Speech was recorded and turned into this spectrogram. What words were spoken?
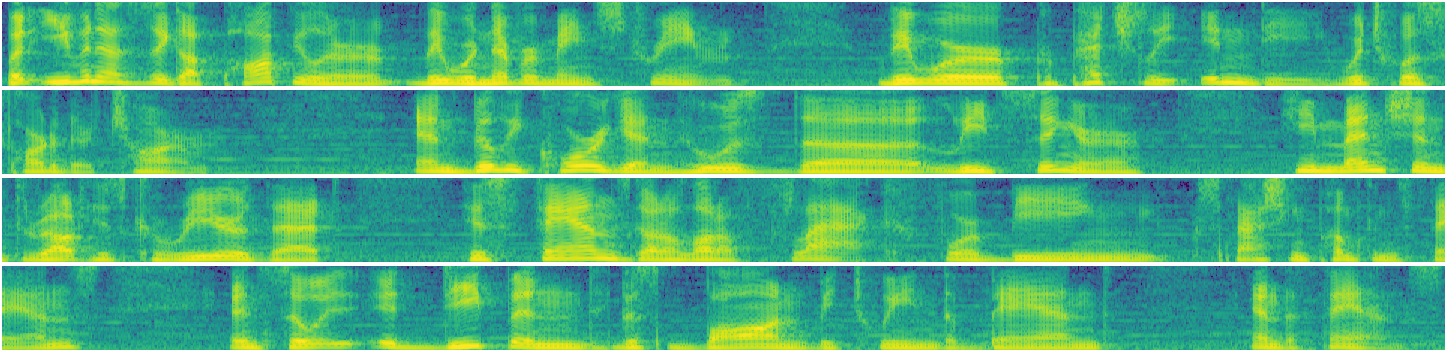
But even as they got popular, they were never mainstream. They were perpetually indie, which was part of their charm. And Billy Corgan, who was the lead singer, he mentioned throughout his career that his fans got a lot of flack for being Smashing Pumpkins fans, and so it, it deepened this bond between the band and the fans.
